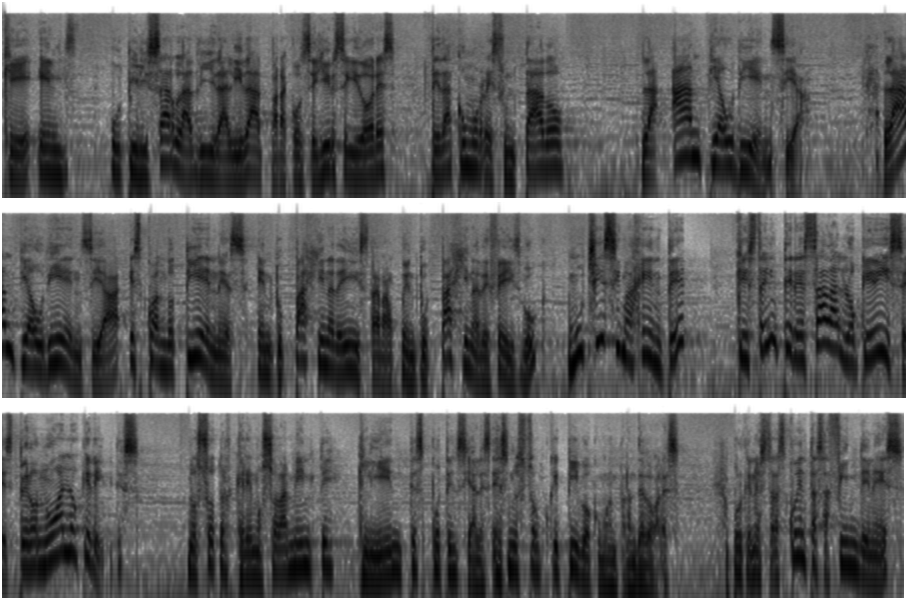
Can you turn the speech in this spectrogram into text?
que el utilizar la viralidad para conseguir seguidores te da como resultado la antiaudiencia. La antiaudiencia es cuando tienes en tu página de Instagram o en tu página de Facebook muchísima gente que está interesada en lo que dices, pero no a lo que vendes. Nosotros queremos solamente clientes potenciales. Es nuestro objetivo como emprendedores. Porque nuestras cuentas a fin de mes,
